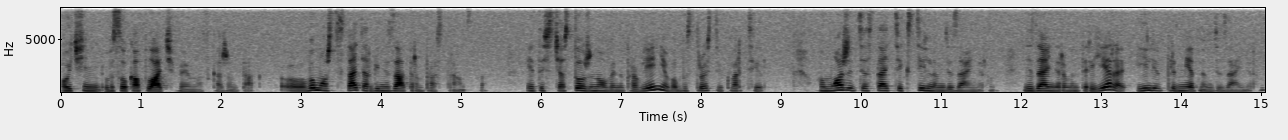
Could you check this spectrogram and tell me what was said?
очень высокооплачиваемо, скажем так. Э, вы можете стать организатором пространства. Это сейчас тоже новое направление в обустройстве квартир. Вы можете стать текстильным дизайнером, дизайнером интерьера или предметным дизайнером.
